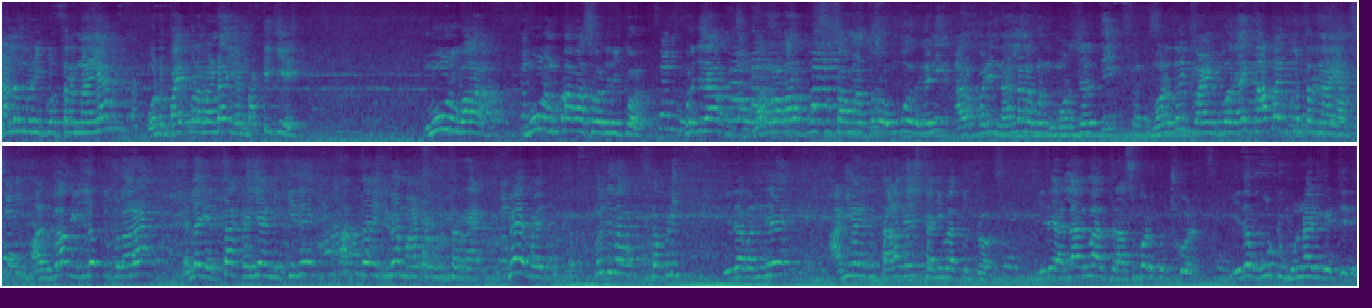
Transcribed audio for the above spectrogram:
நல்லது பண்ணி கொடுத்துறனாயா ஒண்ணு பயப்பட வேண்டாம். என் பட்டிக்கு மூணு வாரம் மூணு வந்து நிக்கும் புரிஞ்சுதா? வர்ற வாரம் பூசு சாமானத்தோட ஒன்பது கனி அரைப்படி நல்ல கொண்டு முறை செலுத்தி முறை பாயிண்ட் போதாய் காப்பாத்தி கொடுத்துறனாயா? அதுக்காக இல்லத்துக்குள்ளார எல்லாம் எத்தா கையா நிக்குது. அத்தனைக்குமே மாற்றம் கொடுத்துறேன். பேர் வாங்கி கொடுத்துறேன். புரிஞ்சுதா? அப்படி இத வந்து அடியானுக்கு தலைதேசி தனி பார்த்துட்டோம் இதை எல்லாருமே அது ரசப்போடு குடிச்சுக்கோணும் இதை வீட்டு முன்னாடி கட்டிது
